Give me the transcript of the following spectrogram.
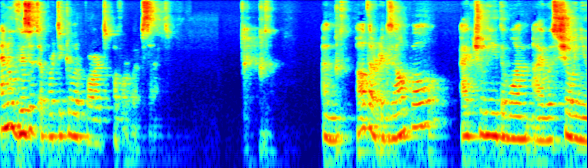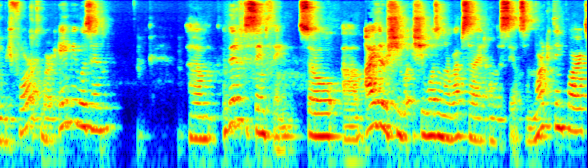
and who visit a particular part of our website. Another example, actually the one I was showing you before, where Amy was in, um, a bit of the same thing. So um, either she, she was on our website on the sales and marketing part,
